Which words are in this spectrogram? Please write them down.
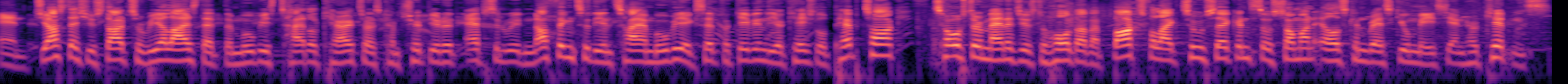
And just as you start to realize that the movie's title character has contributed absolutely nothing to the entire movie except for giving the occasional pep talk, Toaster manages to hold up a box for like two seconds so someone else can rescue Macy and her kittens.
